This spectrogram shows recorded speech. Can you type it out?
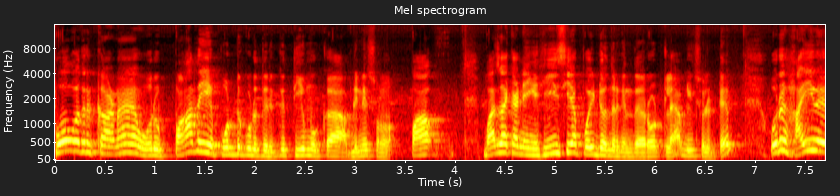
போவதற்கான ஒரு பாதையை போட்டு கொடுத்துருக்கு திமுக அப்படின்னே சொல்லலாம். பா பாஜக நீங்கள் ஈஸியாக போயிட்டு வந்திருக்கு இந்த ரோட்டில் அப்படின்னு சொல்லிட்டு ஒரு ஹைவே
